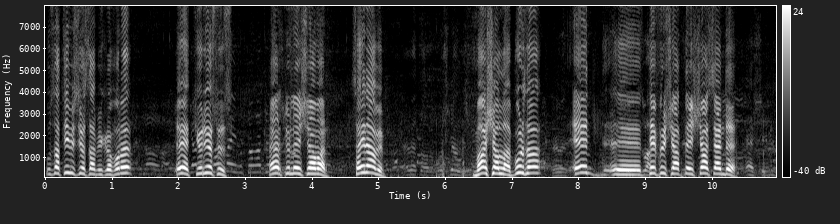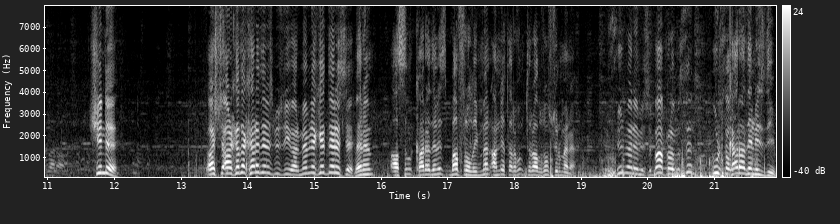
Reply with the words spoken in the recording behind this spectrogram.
Uzatayım istiyorsan mikrofonu. Evet görüyorsunuz. Her türlü eşya var. Sayın abim. Maşallah burada en e, tefrişatlı eşya sende. Şimdi Aş- arkada Karadeniz müziği var. Memleket neresi? Benim asıl Karadeniz Bafralıyım ben. Anne tarafım Trabzon Sürmene. Sürmene misin? Bafra mısın? Bursa mısın? Karadenizliyim.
